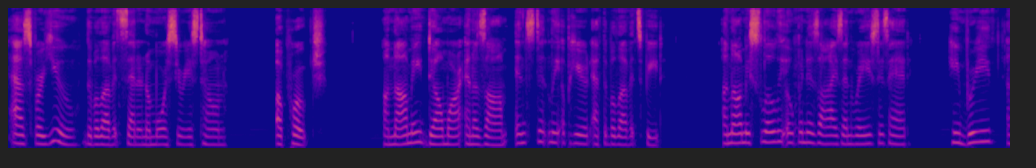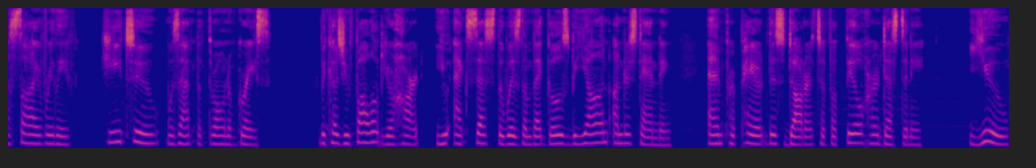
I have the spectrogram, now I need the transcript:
As for you, the beloved said in a more serious tone, approach. Anami, Delmar, and Azam instantly appeared at the beloved's feet. Anami slowly opened his eyes and raised his head. He breathed a sigh of relief. He too was at the throne of grace. Because you followed your heart, you accessed the wisdom that goes beyond understanding and prepared this daughter to fulfill her destiny. You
